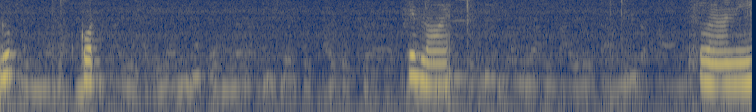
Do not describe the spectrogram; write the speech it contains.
งึบกด เรียบร้อย ส่วนอันนี้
